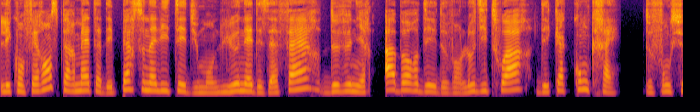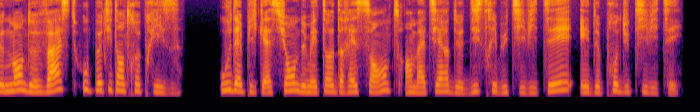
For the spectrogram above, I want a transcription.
Les conférences permettent à des personnalités du monde lyonnais des affaires de venir aborder devant l'auditoire des cas concrets de fonctionnement de vastes ou petites entreprises, ou d'application de méthodes récentes en matière de distributivité et de productivité.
